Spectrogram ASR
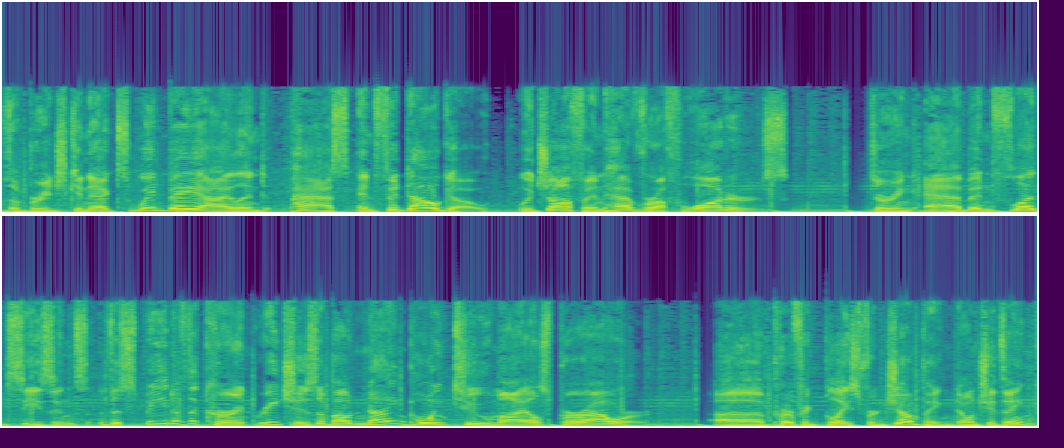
The bridge connects Whidbey Island, Pass, and Fidalgo, which often have rough waters. During ebb and flood seasons, the speed of the current reaches about 9.2 miles per hour. A perfect place for jumping, don't you think?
